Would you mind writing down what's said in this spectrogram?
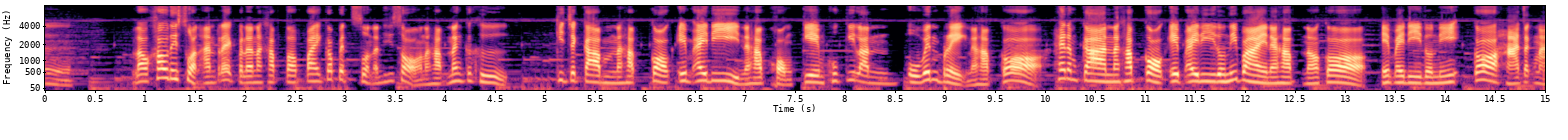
เออเราเข้าในส่วนอันแรกไปแล้วนะครับ ต่อไปก็เป็นส่วนอันที่2นะครับนั่นก็คือ กิจกรรมนะครับกรอก MID นะครับของเกม Cookie Run Oven Break นะครับก็ให้ทำการนะครับกรอก MID ตรงนี้ไปนะครับเนาะก็ MID ตัวนี้ก็หาจากไหน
